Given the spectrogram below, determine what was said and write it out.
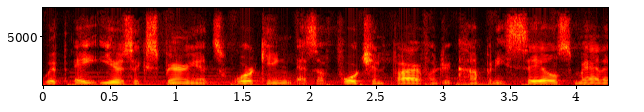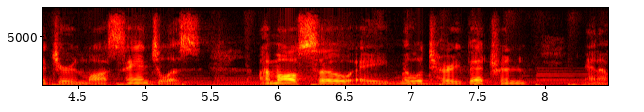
With eight years' experience working as a Fortune 500 company sales manager in Los Angeles, I'm also a military veteran and a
